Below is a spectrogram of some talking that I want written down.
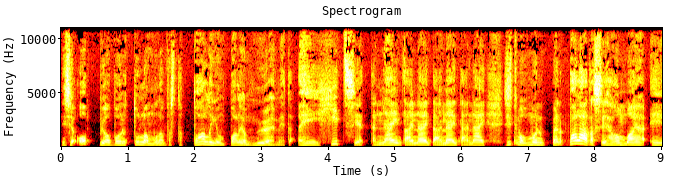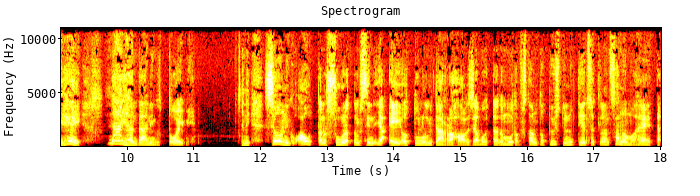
niin se oppi on voinut tulla mulle vasta paljon paljon myöhemmin, että ei hitsi, että näin tai näin tai näin tai näin. Sitten mä voin palata siihen hommaan ja ei hei, näinhän tämä niin kuin toimii. Niin se on niinku auttanut suunnattomasti ja ei ole tullut mitään rahallisia voittoja tai muuta vastaan, mutta on pystynyt tietysti tilanteessa sanomaan, hei, että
